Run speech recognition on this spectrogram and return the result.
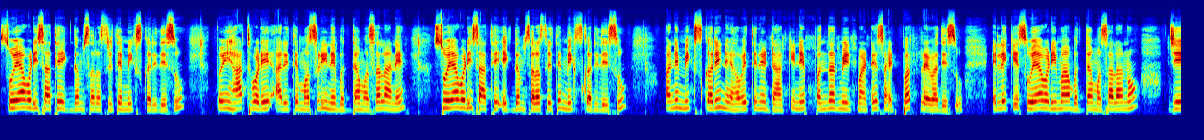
સોયાવડી સાથે એકદમ સરસ રીતે મિક્સ કરી દઈશું તો અહીં હાથ વડે આ રીતે મસળીને બધા મસાલાને સોયાવડી સાથે એકદમ સરસ રીતે મિક્સ કરી દઈશું અને મિક્સ કરીને હવે તેને ઢાંકીને પંદર મિનિટ માટે સાઈડ પર રહેવા દઈશું એટલે કે સોયાવડીમાં બધા મસાલાનો જે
